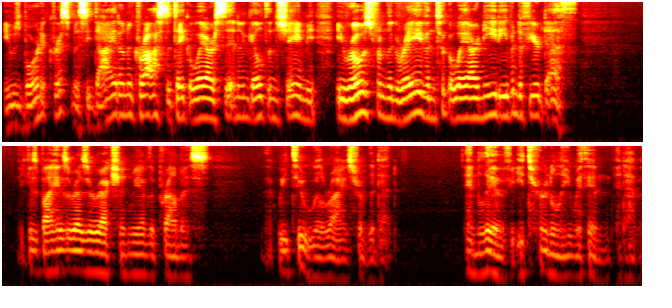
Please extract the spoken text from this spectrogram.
He was born at Christmas. He died on a cross to take away our sin and guilt and shame. He, he rose from the grave and took away our need even to fear death. Because by his resurrection, we have the promise that we too will rise from the dead and live eternally with him in heaven.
